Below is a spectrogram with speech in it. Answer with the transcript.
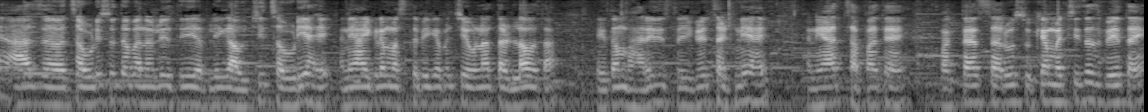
आज चवडी सुद्धा बनवली होती. आपली गावची चवडी आहे. आणि हा इकडे मस्तपैकी आपण जेवणात तडला होता. एकदम भारी दिसतोय. इकडे चटणी आहे आणि आज चपात्या आहे. बघता सर्व सुक्या मच्छीचाच बेत आहे.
